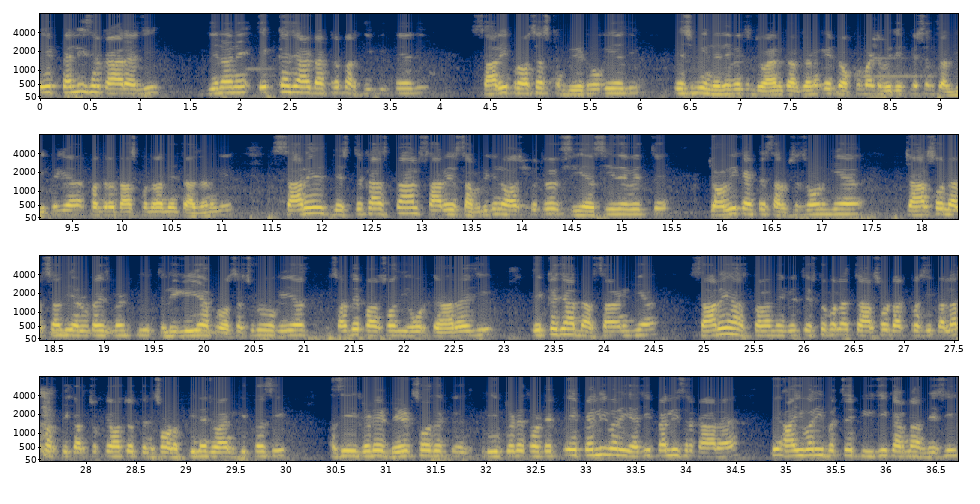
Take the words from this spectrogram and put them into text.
ਇਹ ਪਹਿਲੀ ਸਰਕਾਰ ਹੈ ਜੀ ਜਿਨ੍ਹਾਂ ਨੇ 1000 ਡਾਕਟਰ ਭਰਤੀ ਕੀਤੇ ਹੈ ਜੀ। ਸਾਰੀ ਪ੍ਰੋਸੈਸ ਕੰਪਲੀਟ ਹੋ ਗਈ ਹੈ ਜੀ। ਇਸ ਮਹੀਨੇ ਦੇ ਵਿੱਚ ਜੁਆਇਨ ਕਰ ਜਾਣਗੇ ਡਾਕੂਮੈਂਟ ਵੈਰੀਫਿਕੇਸ਼ਨ ਚੱਲਦੀ ਪਈ ਆ 15 10 15 ਦਿਨ ਚ ਆ ਜਾਣਗੇ। ਸਾਰੇ ਡਿਸਟ੍ਰਿਕਟ ਹਸਪਤਾਲ ਸਾਰੇ ਸਬ ਡਿਵੀਜ਼ਨ ਹਸਪੀਟਲ ਸੀਐਸਸੀ ਦੇ ਵਿੱਚ 24 ਘੰਟੇ ਸਰਵਿਸਿਜ਼ ਹੋਣਗੀਆਂ। 400 ਨਰਸਾਂ ਦੀ ਐਡਵਰਟਾਈਜ਼ਮੈਂਟ ਚਲੀ ਗਈ ਆ ਪ੍ਰੋਸੈਸ ਸ਼ੁਰੂ ਹੋ ਗਈ ਆ 550 ਦੀ ਹੋਰ ਤਿਆਰ ਹੈ ਜੀ 1000 ਨਰਸਾਂ ਆਣਗੀਆਂ ਸਾਰੇ ਹਸਪਤਾਲਾਂ ਦੇ ਵਿੱਚ ਇਸ ਤੋਂ ਪਹਿਲਾਂ 400 ਡਾਕਟਰ ਅਸੀਂ ਪਹਿਲਾਂ ਭਰਤੀ ਕਰ ਚੁੱਕੇ ਹਾਂ 'ਚੋਂ 329 ਨੇ ਜੁਆਇਨ ਕੀਤਾ ਸੀ। ਅਸੀਂ ਜਿਹੜੇ 150 ਦੇ ਕਰੀਬ ਜਿਹੜੇ ਤੁਹਾਡੇ ਇਹ ਪਹਿਲੀ ਵਾਰੀ ਹੈ ਜੀ ਪਹਿਲੀ ਸਰਕਾਰ ਹੈ ਤੇ ਆਈ ਵਾਰੀ ਬੱਚੇ ਪੀਜੀ ਕਰਨ ਆਉਂਦੇ ਸੀ।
